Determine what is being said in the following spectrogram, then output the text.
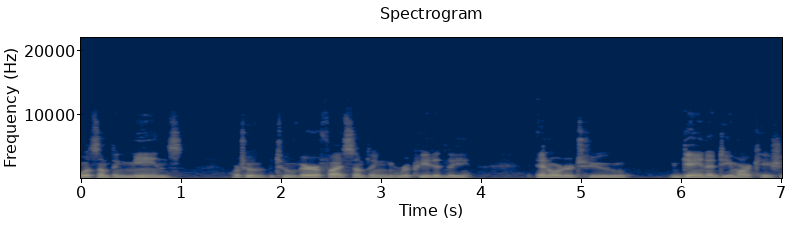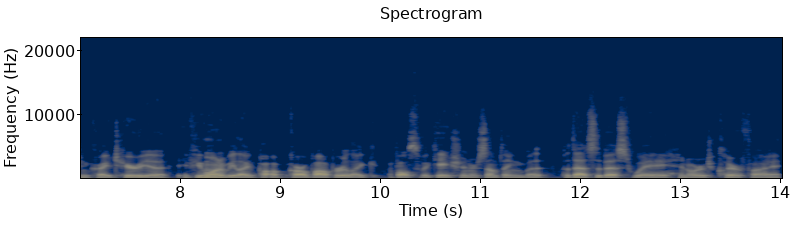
what something means or to, to verify something repeatedly in order to gain a demarcation criteria if you want to be like Pop, Karl Popper like falsification or something but but that's the best way in order to clarify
